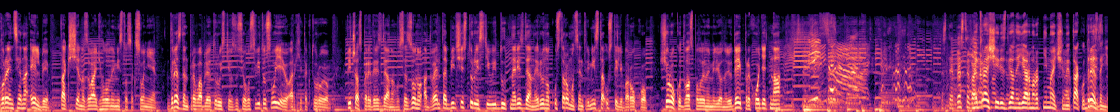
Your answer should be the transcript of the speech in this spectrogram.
Флоренція на Ельбі так ще називають головне місто Саксонії. Дрезден приваблює туристів з усього світу своєю архітектурою. Під час передріздвяного сезону Адвента більшість туристів йдуть на різдвяний ринок у старому центрі міста у стилі бароко. Щороку 2,5 мільйони людей приходять на Найкращий різдвяний ярмарок Німеччини, так, у Дрездені.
